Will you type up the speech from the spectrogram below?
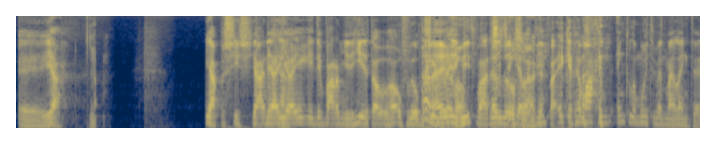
Eh, ja. Ja. Precies. Ja, ja, Ja. ja. ik- waarom je hier het over wil Ja, beginnen, nee, weet gewoon. ik niet. Maar dat zit ik, niet, ik heb helemaal geen enkele moeite met mijn lengte. Hè.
